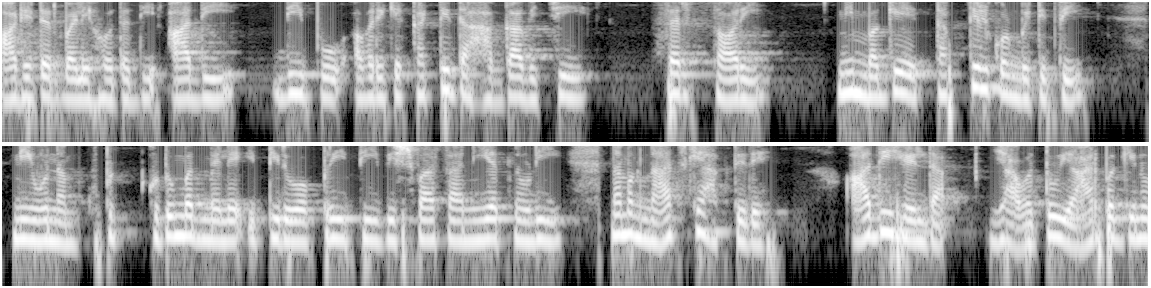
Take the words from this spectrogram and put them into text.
ಆಡಿಟರ್ ಬಳಿ ಹೋದ ದಿ, ಆದಿ, ದೀಪು ಅವರಿಗೆ ಕಟ್ಟಿದ್ದ ಹಗ್ಗ ಬಿಚ್ಚಿ, ಸರ್, ಸಾರಿ. ನಿಮ್ಮ ಬಗ್ಗೆ ತಪ್ಪು ತಿಳ್ಕೊಂಡ್ಬಿಟ್ಟಿದ್ವಿ. ನೀವು ನಮ್ಮ ಕುಪು ಕುಟುಂಬದ ಮೇಲೆ ಇಟ್ಟಿರುವ ಪ್ರೀತಿ, ವಿಶ್ವಾಸ, ನಿಯತ್ ನೋಡಿ ನಮಗೆ ನಾಚಿಕೆ ಆಗ್ತಿದೆ. ಆದಿ ಹೇಳ್ದ, ಯಾವತ್ತೂ ಯಾರ ಬಗ್ಗೆನೂ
